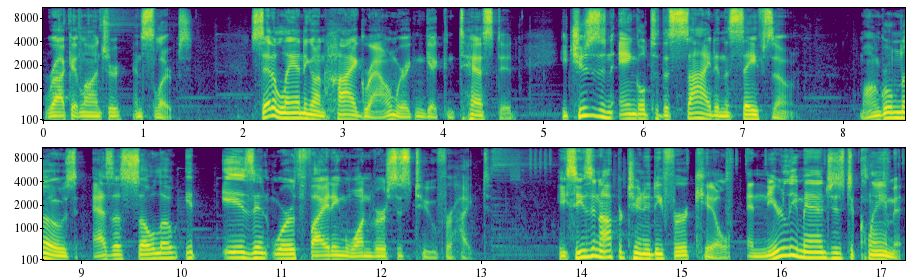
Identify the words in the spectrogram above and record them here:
rocket launcher, and slurps. Instead of landing on high ground where he can get contested, he chooses an angle to the side in the safe zone. Mongraal knows, as a solo, it isn't worth fighting 1 versus 2 for height. He sees an opportunity for a kill and nearly manages to claim it.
